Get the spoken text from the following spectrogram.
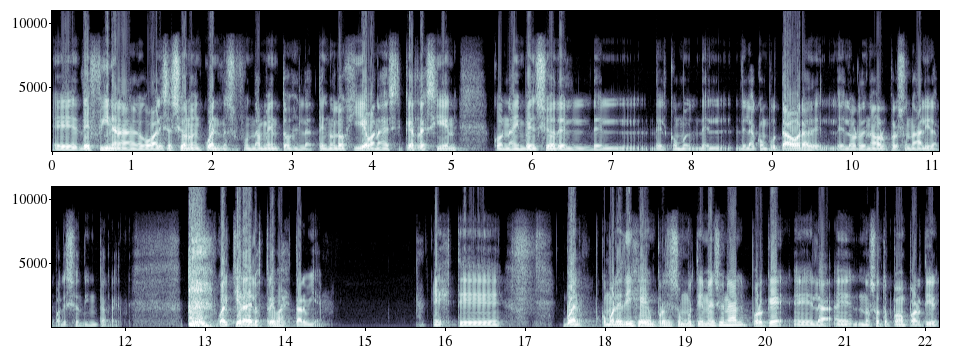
eh, definen a la globalización o encuentren sus fundamentos en la tecnología, van a decir que es recién con la invención del, del, del, de la computadora, del ordenador personal y la aparición de Internet. Cualquiera de los tres va a estar bien. Este, bueno, como les dije, es un proceso multidimensional porque eh, eh, nosotros podemos partir,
